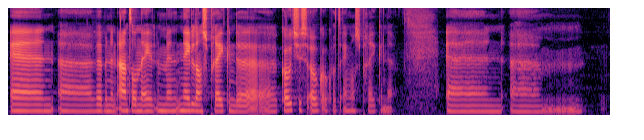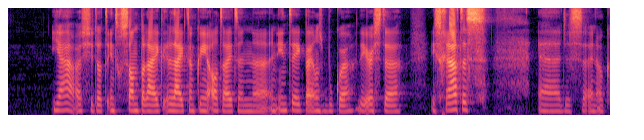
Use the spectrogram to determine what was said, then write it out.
En eh, we hebben een aantal Ne- Nederlands sprekende eh, coaches ook, ook wat Engels sprekende. En ehm, ja, als je dat interessant lijkt, dan kun je altijd een, eh, een intake bij ons boeken. De eerste is gratis. Dus, en ook,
